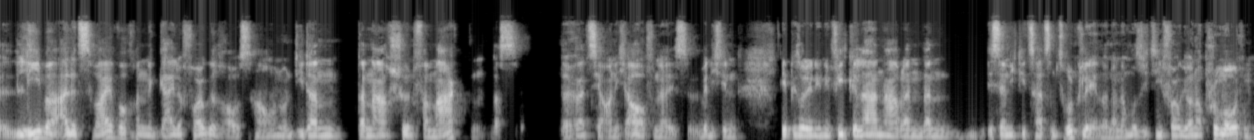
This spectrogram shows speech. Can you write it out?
Lieber alle zwei Wochen eine geile Folge raushauen und die dann danach schön vermarkten. Das da hört es ja auch nicht auf. Ne? Ist, wenn ich den, die Episode in den Feed geladen habe, dann, dann ist ja nicht die Zeit zum Zurücklehnen, sondern dann muss ich die Folge auch noch promoten.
